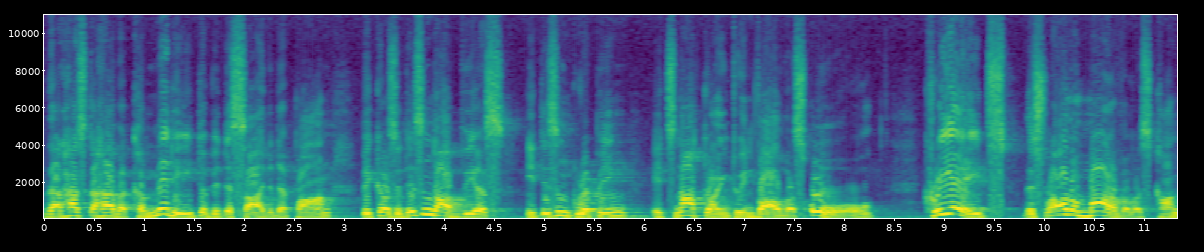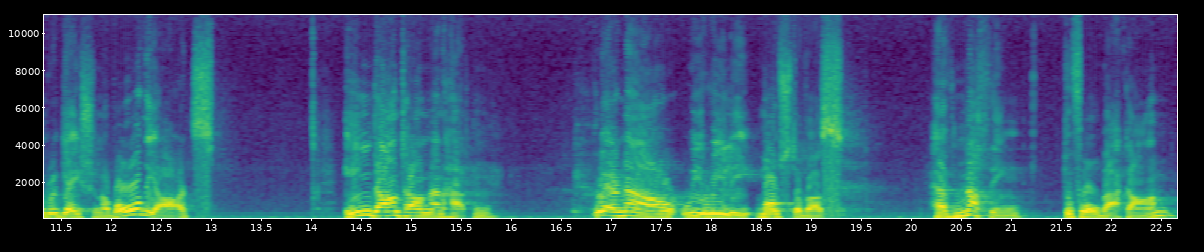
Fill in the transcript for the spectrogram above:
that has to have a committee to be decided upon because it isn't obvious, it isn't gripping, it's not going to involve us all, creates this rather marvelous congregation of all the arts in downtown Manhattan where now we really, most of us, have nothing to fall back on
